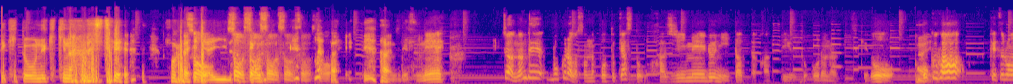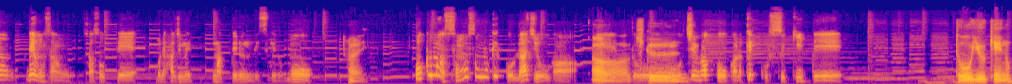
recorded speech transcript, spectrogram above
適当に聞き流して もらえそうりゃいいなそうそうう。そうそうそうそう。はいっていう感じですね。じゃあなんで僕らがそんなポッドキャストを始めるに至ったかっていうところなんですけど、はい僕が結論、レモンさんを誘ってこれ始めまってるんですけども、はい。僕まあそもそも結構ラジオが、ああ、と聞く。中学校から結構好きで、どういう系の？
